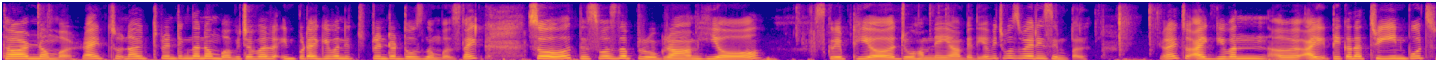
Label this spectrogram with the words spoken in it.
third number right so now it's printing the number whichever input i given it's printed those numbers like so this was the program here script here जो हमने यहाँ पे दिया which was very simple right so i given uh, i taken the three inputs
